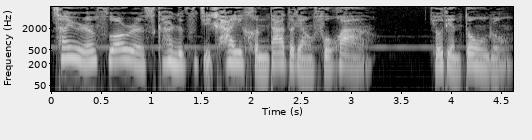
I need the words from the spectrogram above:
参与人 Florence 看着自己差异很大的两幅画，有点动容。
